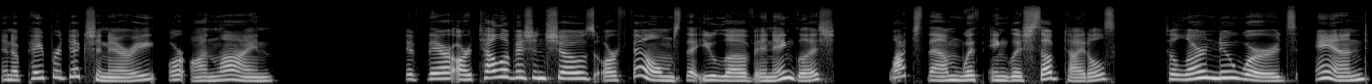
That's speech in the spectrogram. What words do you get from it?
in a paper dictionary or online. If there are television shows or films that you love in English, watch them with English subtitles to learn new words and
